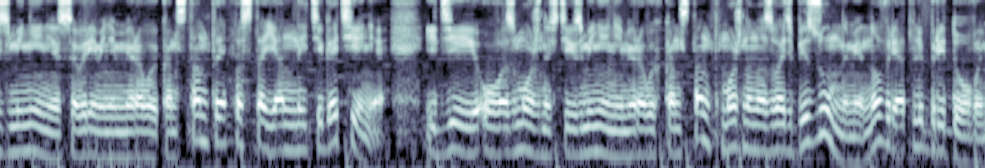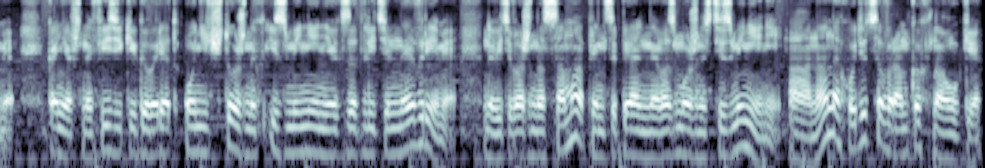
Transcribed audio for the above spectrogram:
изменения со временем мировой константы постоянной тяготения. Идеи о возможности изменения мировых констант можно назвать безумными, но вряд ли бредовыми. Конечно, физики говорят о ничтожных изменениях за длительное время, но ведь важна сама принципиальная возможность изменений, а она находится в рамках науки,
